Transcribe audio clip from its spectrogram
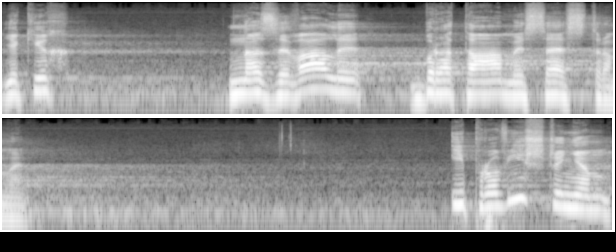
яких називали братами, сестрами. І провіщенням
